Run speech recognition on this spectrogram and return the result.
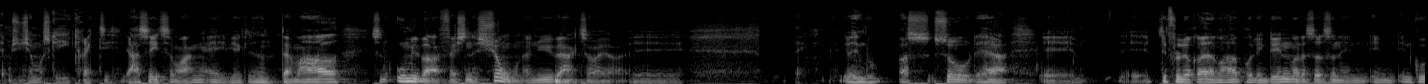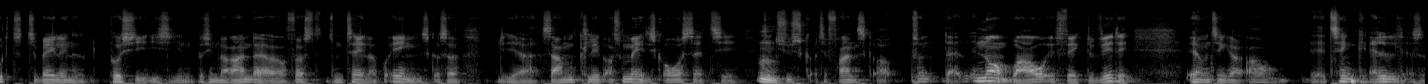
dem synes jeg måske ikke rigtigt. Jeg har set så mange af i virkeligheden. Der er meget sådan umiddelbar fascination af nye værktøjer. Øh, jeg ved ikke, om du også så det her, øh, det florerede meget på LinkedIn, hvor der sidder sådan en, en, en gut tilbagelænet på sin, i sin, på sin veranda, og først som taler på engelsk, og så bliver samme klip automatisk oversat til, mm. til tysk og til fransk, og sådan, der er en enorm wow-effekt ved det, og man tænker, åh, tænk alle, altså,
